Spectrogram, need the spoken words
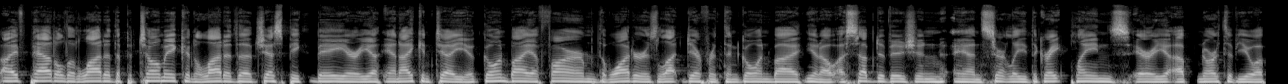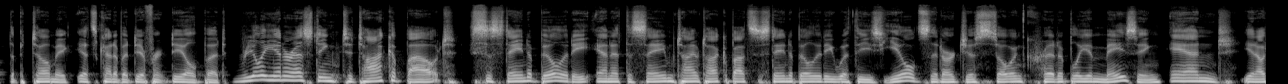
I've paddled a lot of the Potomac and a lot of the Chesapeake Bay area, and I can tell you, going by a farm, the water is a lot different than going by, you know, a subdivision and certainly the Great Plains area up north of you, up the Potomac. It's kind of a different deal, but really interesting to talk about sustainability and at the same time talk about sustainability with these yields that are just so incredibly amazing. And, you know,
